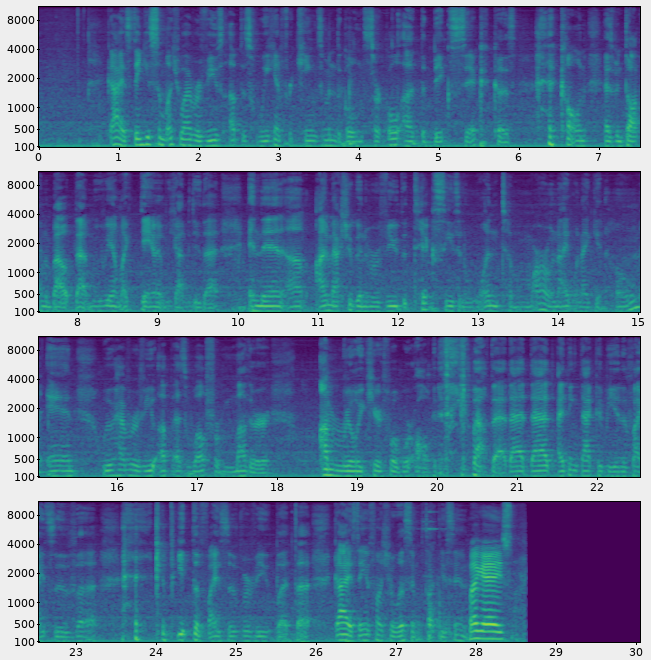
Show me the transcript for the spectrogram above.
guys, thank you so much. We'll have reviews up this weekend for Kingsman: The Golden Circle, uh, The Big Sick, because Colin has been talking about that movie. I'm like, damn it, we got to do that. And then um, I'm actually going to review The Tick season one tomorrow night when I get home, and we'll have a review up as well for Mother. I'm really curious what we're all gonna think about that. That that I think that could be a divisive, uh, could be a divisive review. But uh, guys, thank you so much for listening. We'll talk to you soon. Bye, guys.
